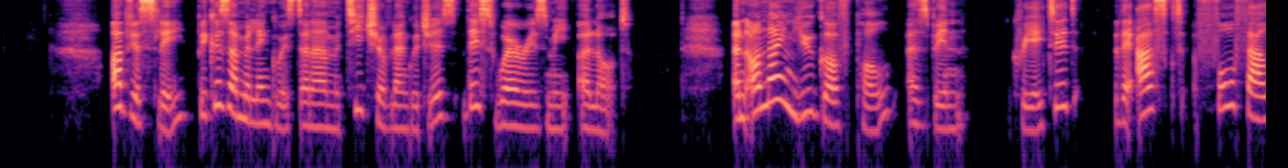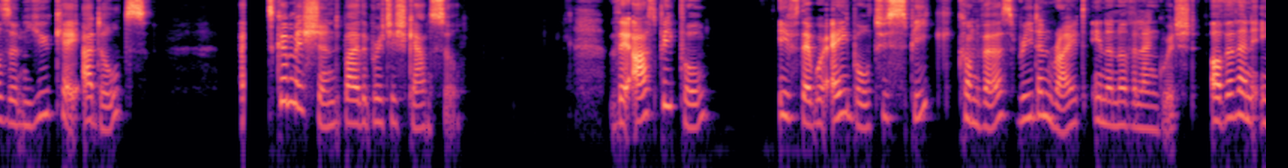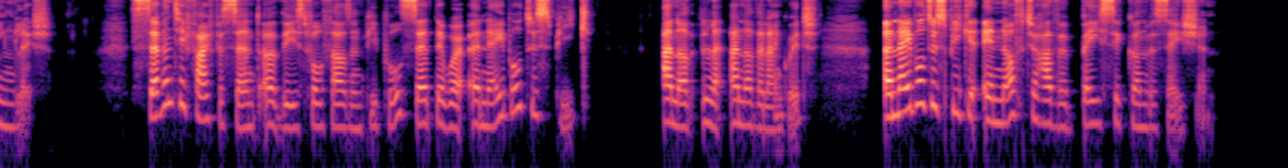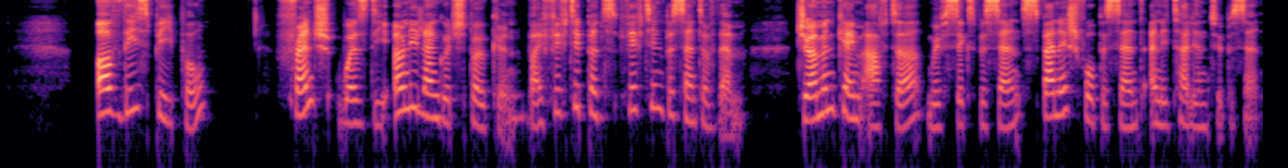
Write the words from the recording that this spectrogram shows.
Obviously, because I'm a linguist and I'm a teacher of languages, this worries me a lot. An online YouGov poll has been created. They asked 4,000 UK adults commissioned by the British Council. They asked people if they were able to speak, converse, read, and write in another language other than English. 75% of these 4,000 people said they were unable to speak another, another language, unable to speak enough to have a basic conversation. Of these people, French was the only language spoken by 50 15% of them. German came after with 6%, Spanish 4%, and Italian 2%.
